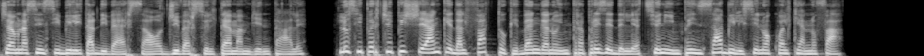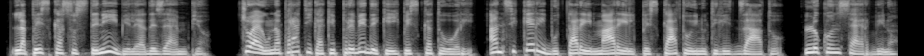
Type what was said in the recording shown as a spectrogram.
C'è una sensibilità diversa oggi verso il tema ambientale lo si percepisce anche dal fatto che vengano intraprese delle azioni impensabili sino a qualche anno fa. La pesca sostenibile, ad esempio, cioè una pratica che prevede che i pescatori, anziché ributtare in mare il pescato inutilizzato, lo conservino.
